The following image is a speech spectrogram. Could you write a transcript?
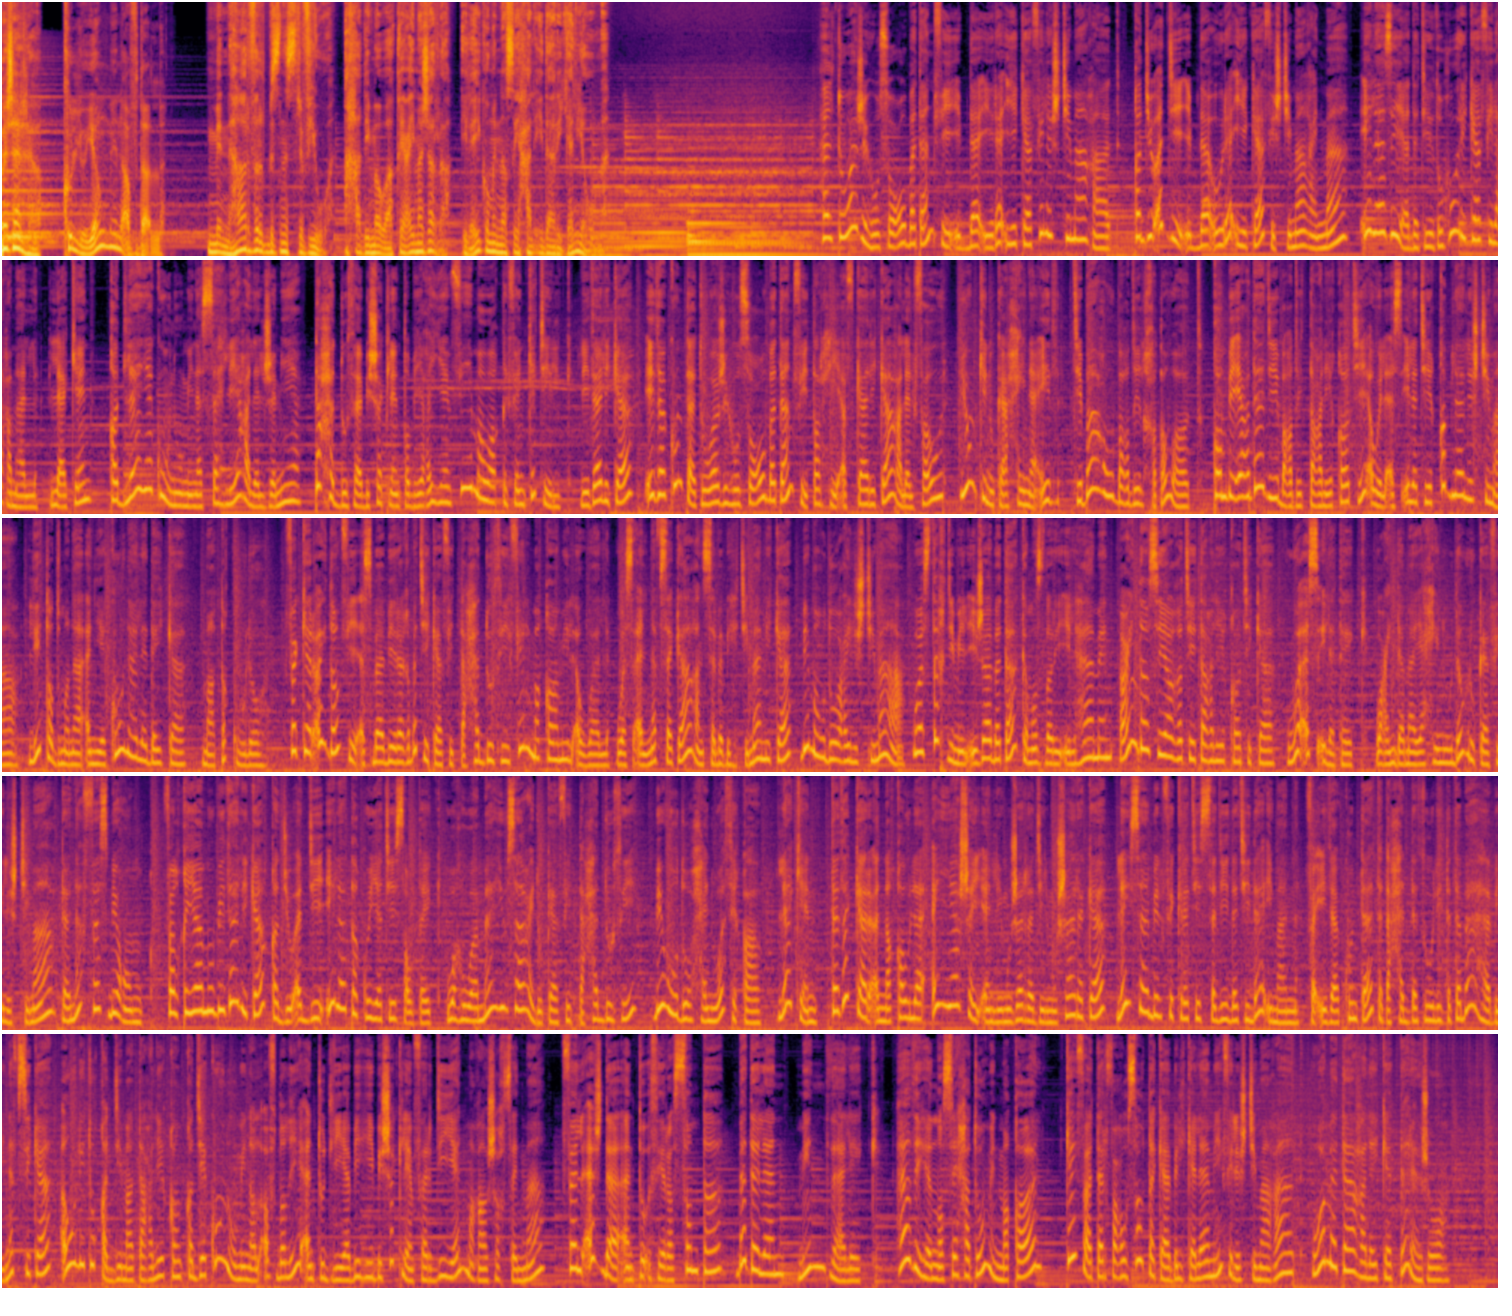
مجرة كل يوم أفضل. من Harvard Business Review أحد مواقع مجرة إليكم النصيحة الإدارية اليوم هل تواجه صعوبة في إبداء رأيك في الاجتماعات؟ قد يؤدي إبداء رأيك في اجتماع ما إلى زيادة ظهورك في العمل، لكن قد لا يكون من السهل على الجميع التحدث بشكل طبيعي في مواقف كتلك لذلك إذا كنت تواجه صعوبة في طرح أفكارك على الفور يمكنك حينئذ اتباع بعض الخطوات. قم بإعداد بعض التعليقات أو الأسئلة قبل الاجتماع لتضمن أن يكون لديك ما تقوله. فكر أيضا في أسباب رغبتك في التحدث في المقام الأول واسأل نفسك عن سبب اهتمامك بموضوع الاجتماع واستخدم الإجابة كمصدر إلهام عند صياغة تعليقاتك وأسئلتك. وعندما يحين دورك في الاجتماع تنفس بعمق. فالقيام بذلك قد يؤدي إلى تقوية صوتك وهو ما يساعدك في التحدث بوضوح وثقة. لكن تذكر أن قول شيء لمجرد المشاركة ليس بالفكرة السديدة دائما. فإذا كنت تتحدث لتتباهى بنفسك أو لتقدم تعليقا قد يكون من الأفضل أن تدلي به بشكل فردي مع شخص ما. فالأجدى أن تؤثر الصمت بدلا من ذلك. هذه النصيحة من مقال كيف ترفع صوتك بالكلام في الاجتماعات ومتى عليك التراجع؟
